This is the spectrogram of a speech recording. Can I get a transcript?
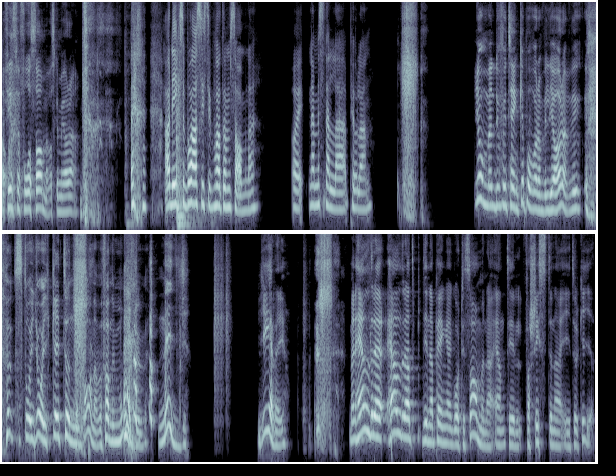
Det finns för få samer, vad ska man göra? Ja, det gick så bra sist vi pratade om samerna. Oj, nej men snälla polaren. Jo, men du får ju tänka på vad de vill göra. Vi står och jojka i tunnelbanan. Vad fan, hur mår du? Nej! Ge dig. Men hellre, hellre att dina pengar går till samerna än till fascisterna i Turkiet.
